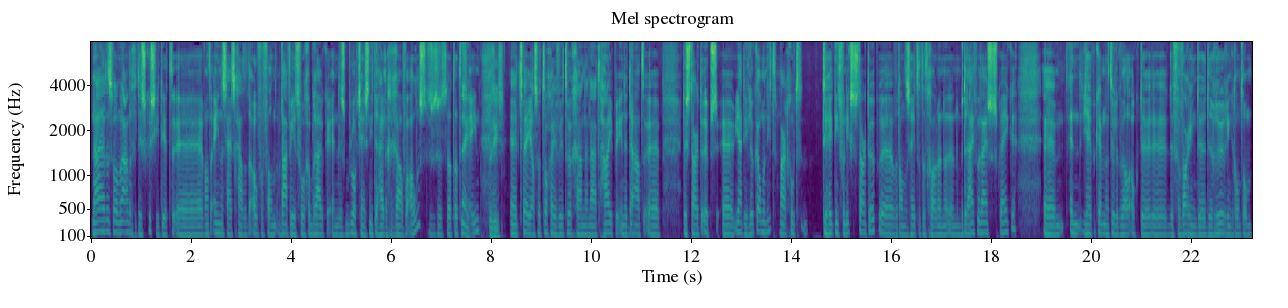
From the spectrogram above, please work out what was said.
Nou ja, dat is wel een aardige discussie dit. Uh, want enerzijds gaat het over van waar we het voor gebruiken. En dus blockchain is niet de heilige graal voor alles. Dus dat, dat is nee, één. Precies. Uh, twee, als we toch even weer teruggaan naar het hypen. Inderdaad, uh, de start-ups, ja, die lukken allemaal niet. Maar goed, het heet niet voor niks een start-up. Uh, want anders heet het gewoon een, een bedrijf, bij wijze van spreken. Um, en je hebt, ik heb natuurlijk wel ook de, de, de verwarring, de, de reuring rondom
